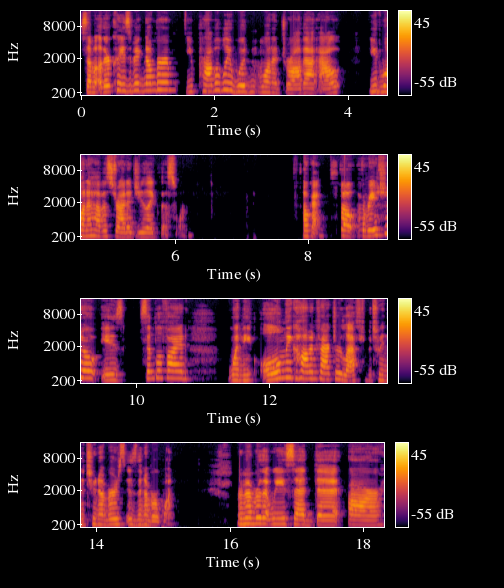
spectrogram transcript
some other crazy big number, you probably wouldn't want to draw that out you'd want to have a strategy like this one. Okay, so a ratio is simplified when the only common factor left between the two numbers is the number 1. Remember that we said that our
